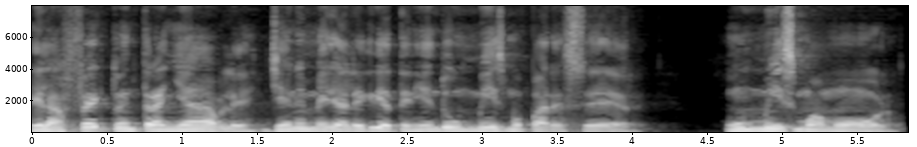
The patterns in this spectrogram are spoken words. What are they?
el afecto entrañable, llénenme de alegría teniendo un mismo parecer, un mismo amor,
